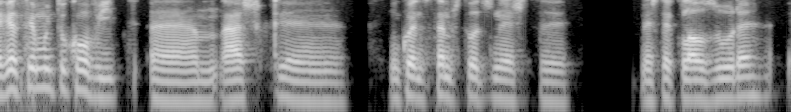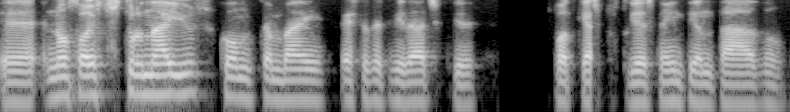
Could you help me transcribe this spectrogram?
Agradecer muito o convite. Ahm, acho que enquanto estamos todos neste, nesta clausura, eh, não só estes torneios, como também estas atividades que os podcasts portugueses têm tentado,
